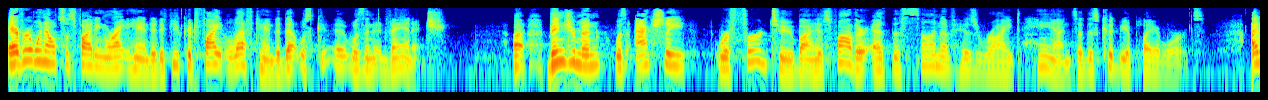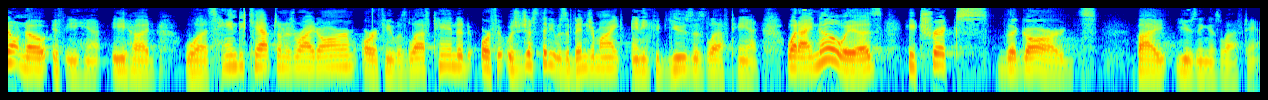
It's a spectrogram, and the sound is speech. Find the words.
everyone else was fighting right handed. If you could fight left handed, that was, was an advantage. Uh, Benjamin was actually referred to by his father as the son of his right hand. So this could be a play of words. I don't know if Ehud was handicapped on his right arm or if he was left handed or if it was just that he was a Benjamite and he could use his left hand. What I know is he tricks the guards by using his left hand.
